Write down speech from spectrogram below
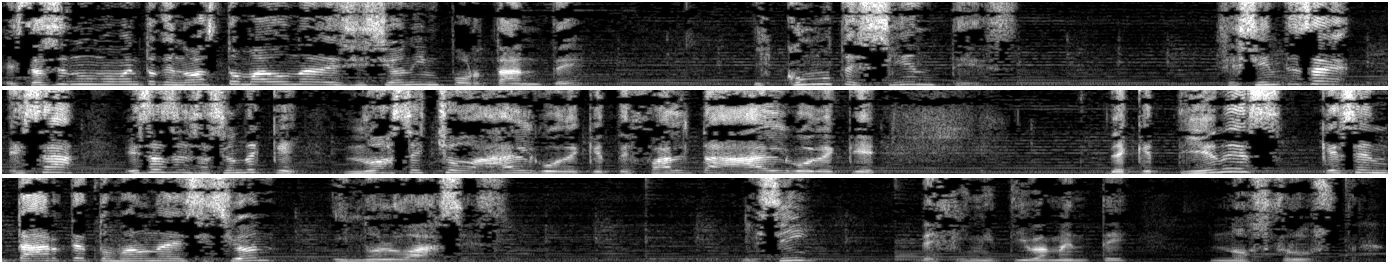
estás en un momento que no has tomado una decisión importante y cómo te sientes. Se siente esa, esa, esa sensación de que no has hecho algo, de que te falta algo, de que, de que tienes que sentarte a tomar una decisión y no lo haces. Y sí, definitivamente nos frustra.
